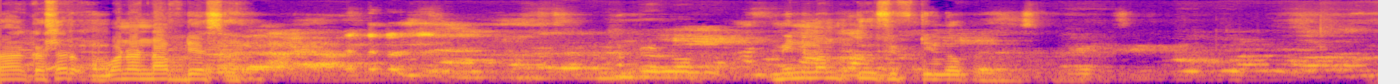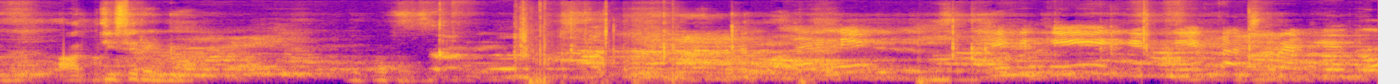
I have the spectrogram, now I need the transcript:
నాకు sir one and half days sir minimum two fifty లోపు అయింది సార్. ఆ, తీసిరండి దీనికి మేము ఏం ఖర్చు పెట్టలేదు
